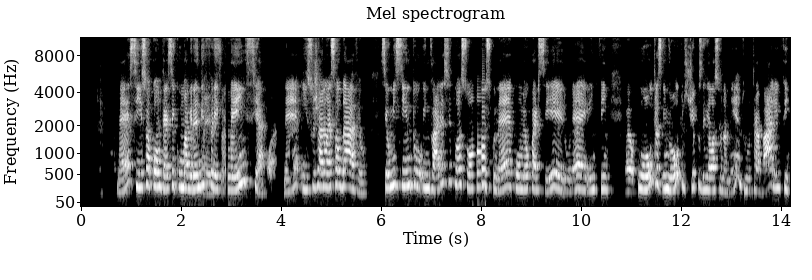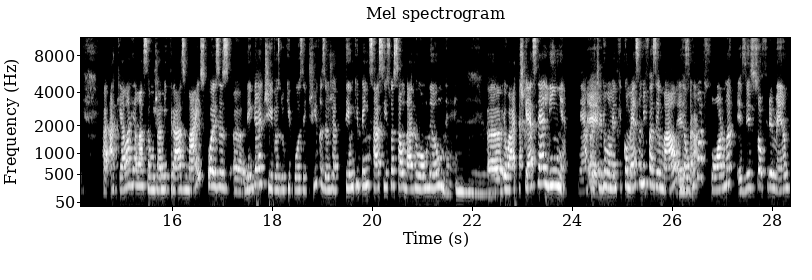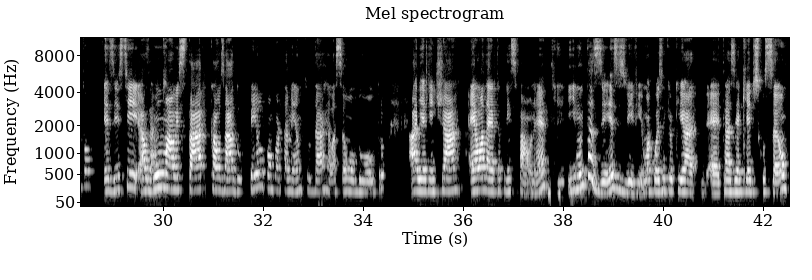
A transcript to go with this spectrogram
Né? Se isso acontece com uma grande é frequência, né, isso já não é saudável se eu me sinto em várias situações, né, com o meu parceiro, né, enfim, eh, com outras, em outros tipos de relacionamento, no trabalho, enfim, aquela relação já me traz mais coisas uh, negativas do que positivas, eu já tenho que pensar se isso é saudável ou não, né? Uhum. Uh, eu acho que essa é a linha, né? A partir é. do momento que começa a me fazer mal, Exato. de alguma forma. Existe sofrimento, existe Exato. algum mal-estar causado pelo comportamento da relação ou do outro aí a gente já é o alerta principal, né? E muitas vezes, Vivi, uma coisa que eu queria é, trazer aqui a discussão,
